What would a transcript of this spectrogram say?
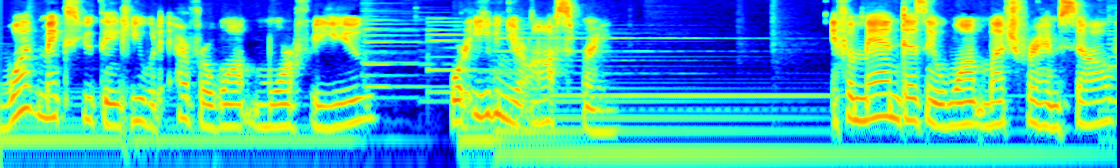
what makes you think he would ever want more for you or even your offspring? If a man doesn't want much for himself,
